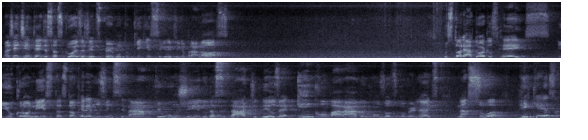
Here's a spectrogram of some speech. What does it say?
Quando a gente entende essas coisas, a gente se pergunta o que, que isso significa para nós. O historiador dos reis e o cronista estão querendo nos ensinar que o ungido da cidade de Deus é incomparável com os outros governantes na sua riqueza.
